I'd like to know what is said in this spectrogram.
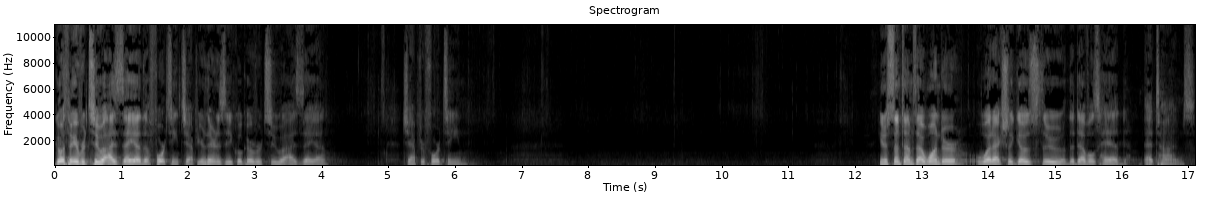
Go with me over to Isaiah, the 14th chapter. You're there in Ezekiel. Go over to Isaiah chapter 14. You know, sometimes I wonder what actually goes through the devil's head at times.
